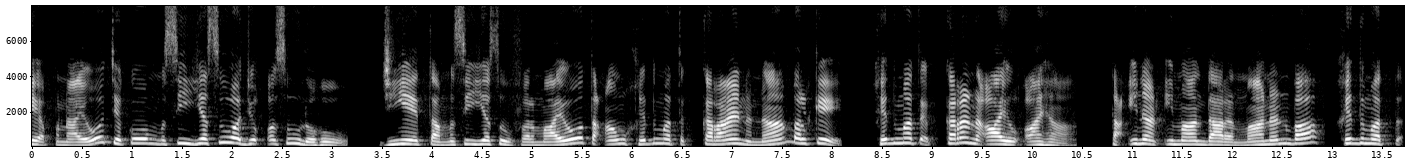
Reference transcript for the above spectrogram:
खे अपनायो जेको मुसीयसूअ जो असूल हो जीअं त मुसीयसु फरमायो त आऊं ख़िदमत कराइनि न बल्कि ख़िदमत करण आयो आहियां त इन्हनि ईमानदार माननि बि ख़िदमत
